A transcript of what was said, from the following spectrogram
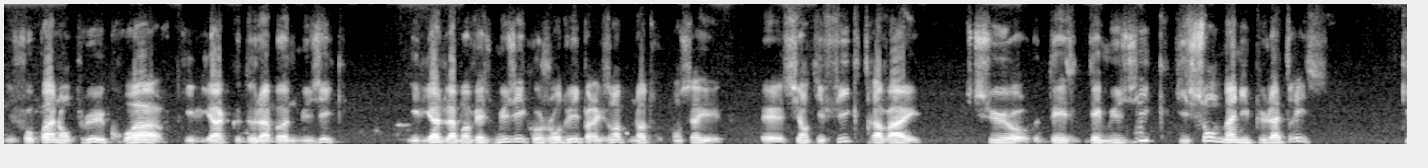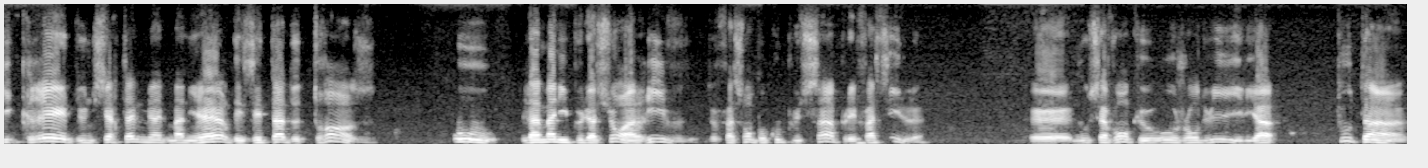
Il ne faut pas non plus croire qu'il n'y a que de la bonne musique. Il y a de la mauvaise musique. Aujourd'hui, par exemple, notre conseil euh, scientifique travaille sur des, musiques qui sont manipulatrices, qui créent d'une certaine manière des états de transe où la manipulation arrive de façon beaucoup plus simple et facile. Euh, nous savons qu'aujourd'hui, il y a tout un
